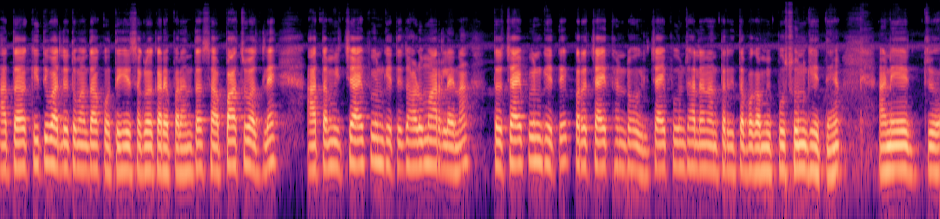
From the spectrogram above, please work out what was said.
आता किती वाजले तुम्हाला दाखवते हे सगळं करेपर्यंत सा पाच वाजले. आता मी चाय पिऊन घेते झाडू मारलं ना तर चाय पिऊन घेते परत चाय थंड होईल. चाय पिऊन झाल्यानंतर इथं बघा मी पुसून घेते. आणि ज-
